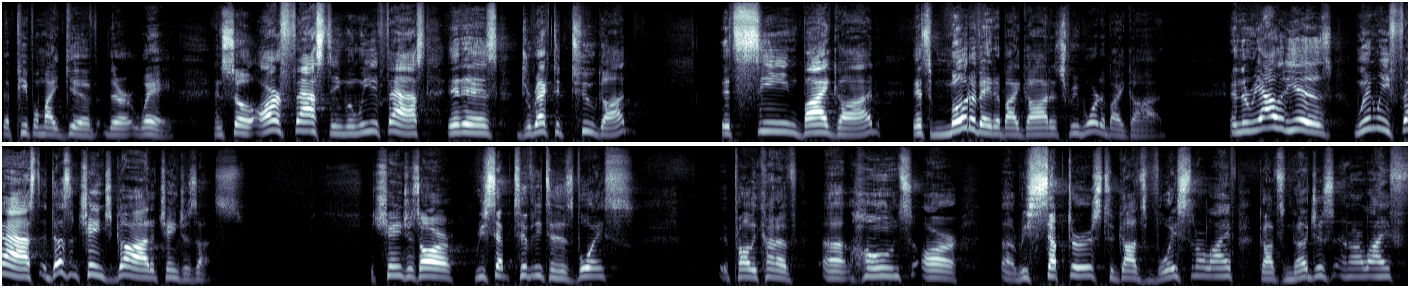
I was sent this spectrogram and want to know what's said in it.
that people might give their way. And so, our fasting, when we fast, it is directed to God, it's seen by God, it's motivated by God, it's rewarded by God. And the reality is, when we fast, it doesn't change God, it changes us. It changes our receptivity to His voice. It probably kind of uh, hones our uh, receptors to God's voice in our life, God's nudges in our life.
